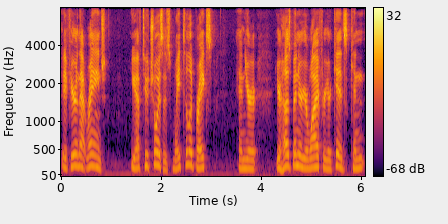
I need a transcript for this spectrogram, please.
if you're in that range, you have two choices: wait till it breaks, and your your husband or your wife or your kids can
